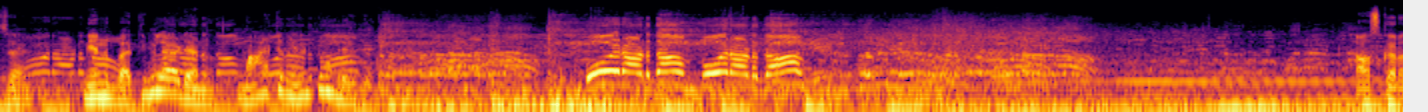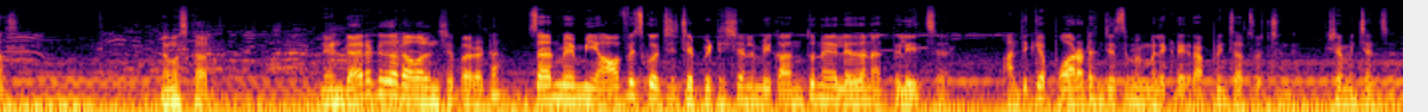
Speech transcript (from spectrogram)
నమస్కారం సార్. నేను బతిమిలాడాను. మాట వినటం లేదు. పోరాడదాం పోరాడదాం. నమస్కారం సార్. నమస్కారం. నేను డైరెక్ట్గా రావాలని చెప్పారట? సార్ మేము మీ ఆఫీస్కి వచ్చి ఇచ్చే పిటిషన్లు మీకు అంతున్నాయో లేదో నాకు తెలియదు సార్. అందుకే పోరాటం చేసి మిమ్మల్ని ఇక్కడికి రప్పించాల్సి వచ్చింది. క్షమించండి సార్.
